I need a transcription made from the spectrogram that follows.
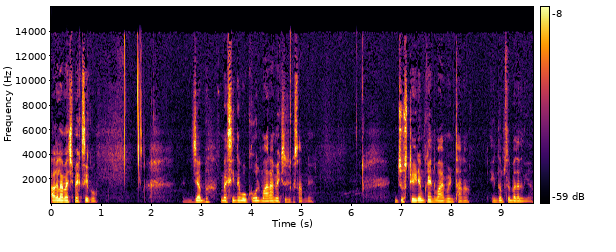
अगला मैच मैक्सिको। जब मेसी ने वो गोल मारा मैक्सिको के सामने, जो स्टेडियम का इन्वायरमेंट था ना, एकदम से बदल गया।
